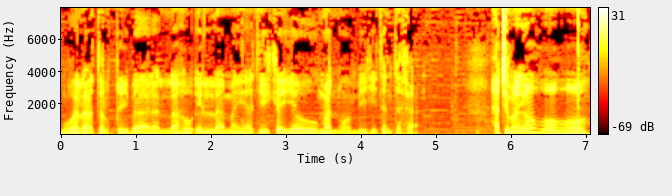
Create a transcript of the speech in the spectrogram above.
ولا تلقي بالا له إلا من يأتيك يوما وبه تنتفع. حتشوف أوه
